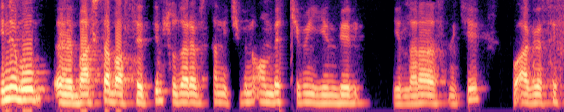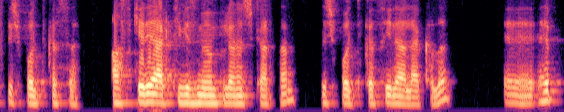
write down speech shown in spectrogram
Yine bu e, başta bahsettiğim Suudi Arabistan 2015-2021 yılları arasındaki bu agresif dış politikası, askeri aktivizmi ön plana çıkartan dış politikası ile alakalı e, hep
